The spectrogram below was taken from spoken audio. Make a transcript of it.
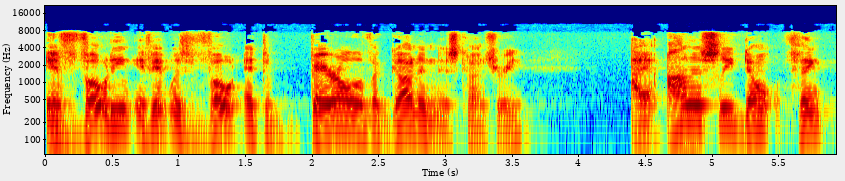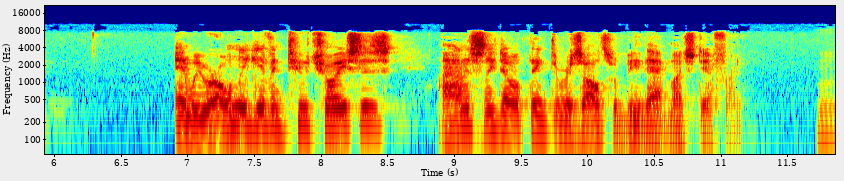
If voting, if it was vote at the barrel of a gun in this country, I honestly don't think, and we were only given two choices. I honestly don't think the results would be that much different. Hmm.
